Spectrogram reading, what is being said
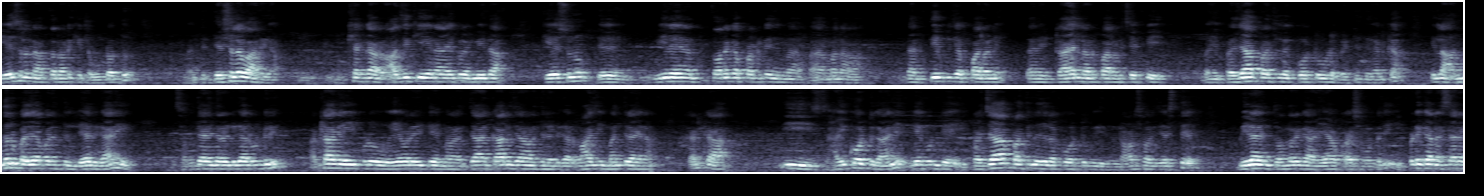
కేసులను అర్థడానికి ఇట్లా ఉండొద్దు. అంటే దశల వారీగా. ముఖ్యంగా రాజకీయ నాయకుల మీద కేసును వీలైనంత త్వరగా ప్రకటించి మన దాని తీర్పు చెప్పాలని దాని ట్రయల్ నడపాలని చెప్పి మరి ప్రజాప్రతినిధుల కోర్టు కూడా పెట్టింది కనుక ఇలా అందరూ ప్రజాప్రతినిధులు లేరు కానీ సత్యేంద్ర రెడ్డి గారు ఉండి అట్లానే ఇప్పుడు ఎవరైతే మన జా గాలి జనార్దన్ రెడ్డి గారు మాజీ మంత్రి ఆయన కనుక ఈ హైకోర్టు కానీ లేకుంటే ఈ ప్రజాప్రతినిధుల కోర్టుకు ఇది ట్రాన్స్ఫర్ చేస్తే వీలైన తొందరగా అయ్యే అవకాశం ఉంటుంది. ఇప్పటికైనా సరే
